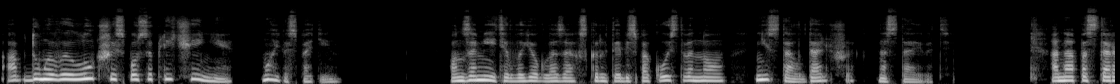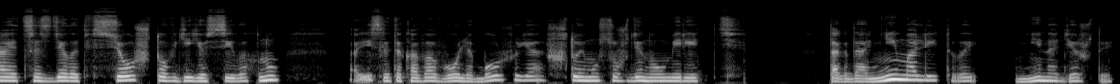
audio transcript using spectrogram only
обдумываю лучший способ лечения, мой господин. Он заметил в ее глазах скрытое беспокойство, но не стал дальше настаивать. Она постарается сделать все, что в ее силах. Ну, а если такова воля Божья, что ему суждено умереть, тогда ни молитвы, ни надежды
